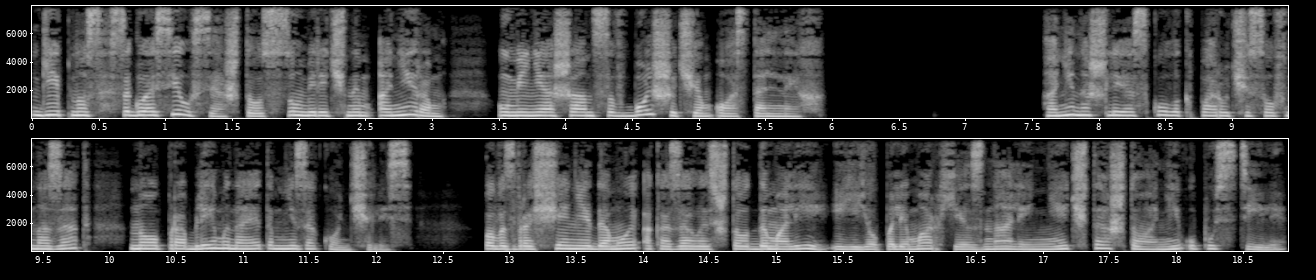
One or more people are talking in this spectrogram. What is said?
Гипнос согласился, что с сумеречным Аниром у меня шансов больше, чем у остальных. Они нашли осколок пару часов назад, но проблемы на этом не закончились. По возвращении домой оказалось, что Дамали и ее полимархия знали нечто, что они упустили.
